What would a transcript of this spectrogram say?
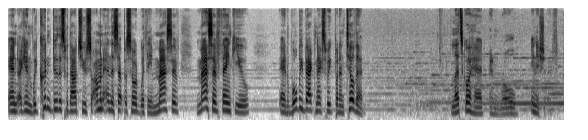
And again, we couldn't do this without you, so I'm going to end this episode with a massive, massive thank you, and we'll be back next week. But until then, let's go ahead and roll initiative.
